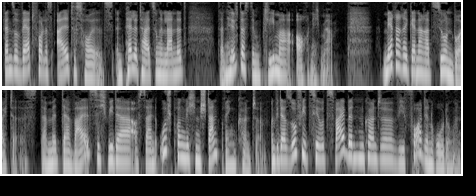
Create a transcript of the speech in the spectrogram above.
Wenn so wertvolles altes Holz in Pelletheizungen landet, dann hilft das dem Klima auch nicht mehr. Mehrere Generationen bräuchte es, damit der Wald sich wieder auf seinen ursprünglichen Stand bringen könnte und wieder so viel CO2 binden könnte wie vor den Rodungen.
